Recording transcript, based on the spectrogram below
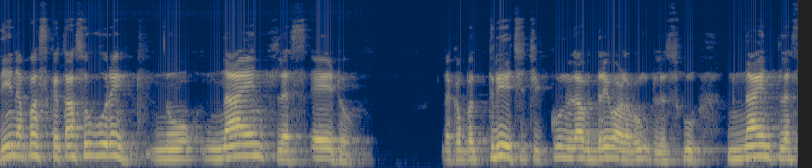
دې نه پس که تاسو ګورئ نو ناین پلس ایټ و لکه په درې چې چې کو نو دا درې واړه به هم پلس کو ناین پلس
